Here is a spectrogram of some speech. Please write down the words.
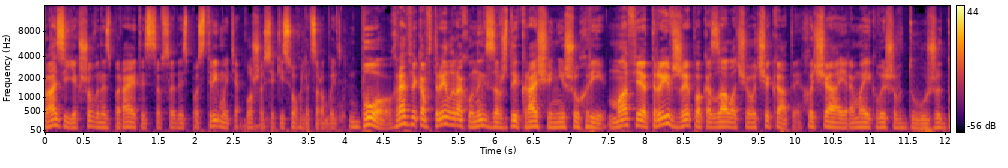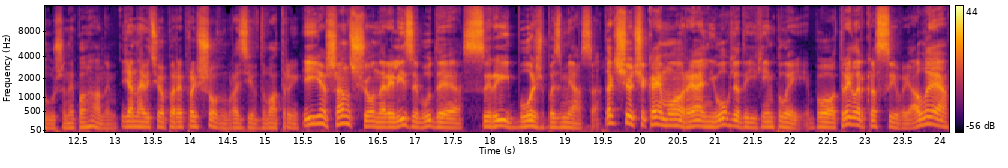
разі, якщо ви не збираєтесь це все десь пострімити або щось якийсь огляд зробити. Бо графіка в трейлерах у них завжди краще, ніж у грі. Мафія 3 вже показала, чого чекати. Хоча і ремейк вийшов дуже-дуже непоганим. Я навіть його перепройшов разів 2-3. І є шанс, що на релізі буде сирий борщ без м'яса. Так що чекаємо реальні огляди і геймплей, бо трейлер красивий, але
